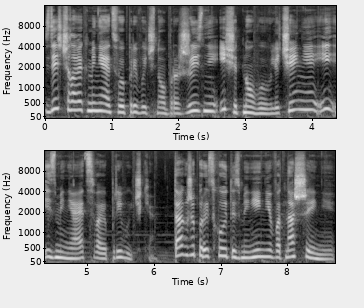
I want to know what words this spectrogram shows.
Здесь человек меняет свой привычный образ жизни, ищет новые увлечения и изменяет свои привычки. Также происходит изменение в отношении.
